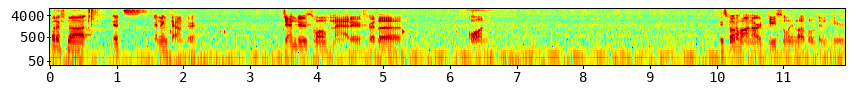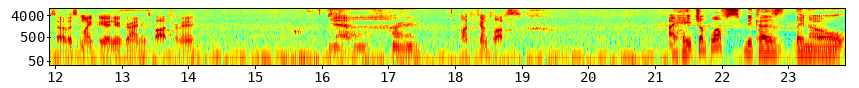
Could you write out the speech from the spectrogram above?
But if not, it's an encounter. Genders won't matter for the one. These Pokemon are decently leveled in here, so this might be a new grinding spot for me. Yeah. All right. Bunch of Jumpluffs. I hate Jumpluffs because they know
